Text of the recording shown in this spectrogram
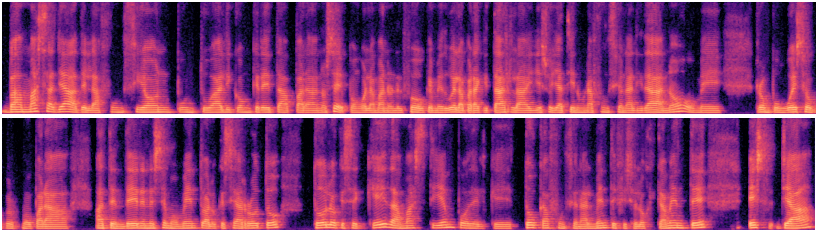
va más allá de la función puntual y concreta para, no sé, pongo la mano en el fuego que me duela para quitarla y eso ya tiene una funcionalidad, ¿no? O me rompo un hueso como para atender en ese momento a lo que se ha roto, todo lo que se queda más tiempo del que toca funcionalmente y fisiológicamente es ya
